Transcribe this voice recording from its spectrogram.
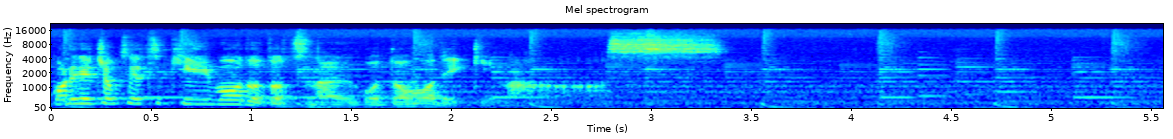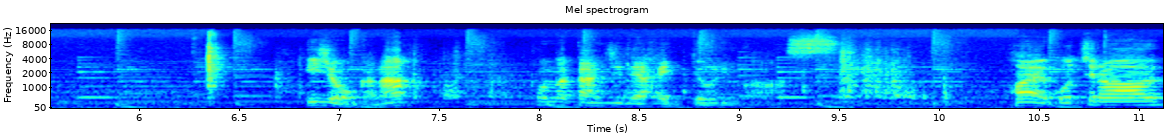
これで直接キーボードとつなぐこともできます。以上かな。こんな感じで入っております。はいこちら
